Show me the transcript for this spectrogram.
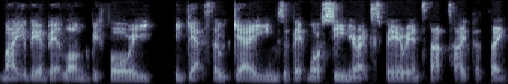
might it be a bit long before he he gets those games, a bit more senior experience, that type of thing.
